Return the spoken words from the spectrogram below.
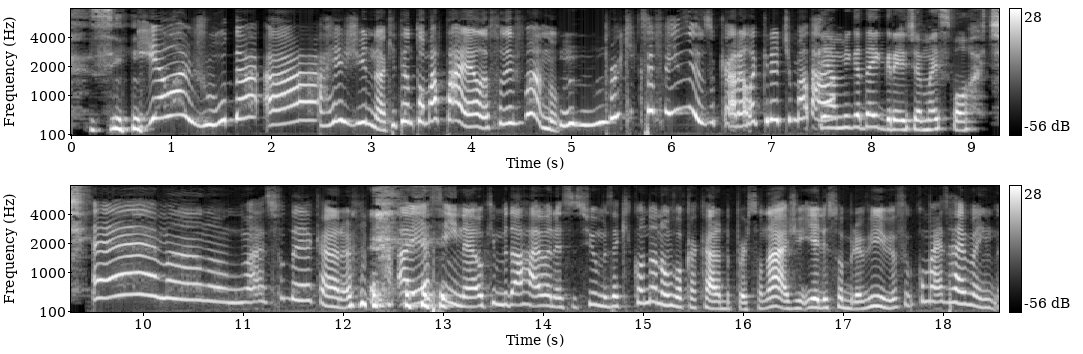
Sim. E ela ajuda a Regina, que tentou matar ela. Eu falei, mano, uhum. por que, que você fez isso, cara? Ela queria te matar. É amiga da igreja, mais forte. É, mano, mas fuder, cara. Aí, assim, né, o que me dá raiva nesses filmes é que quando eu não vou com a cara do personagem e ele sobrevive, eu fico com mais raiva ainda.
